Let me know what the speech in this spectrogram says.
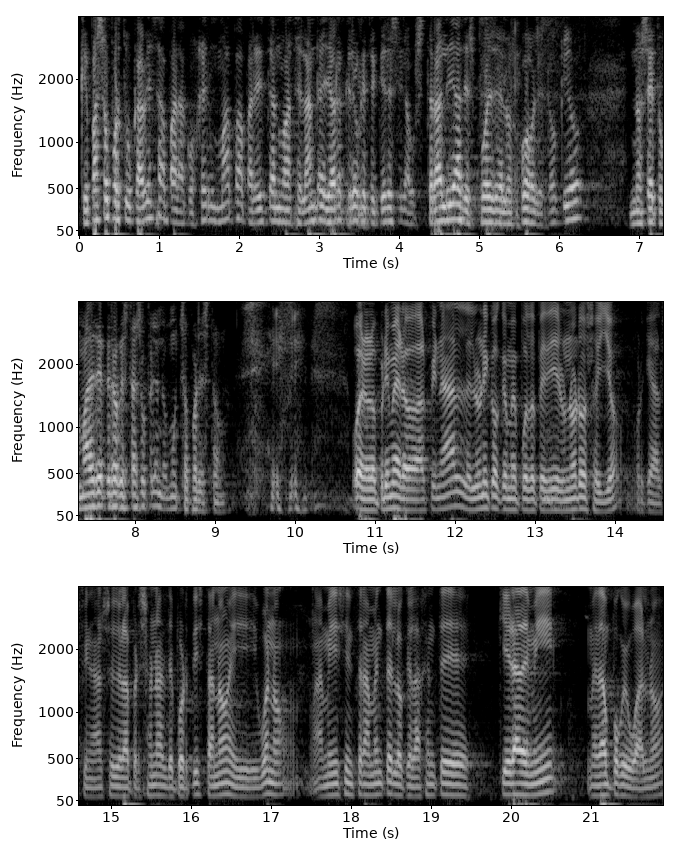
¿qué pasó por tu cabeza para coger un mapa, para irte a Nueva Zelanda y ahora creo que te quieres ir a Australia después de los Juegos de Tokio? No sé, tu madre creo que está sufriendo mucho por esto. Sí. Bueno, lo primero, al final el único que me puedo pedir un oro soy yo, porque al final soy yo la persona, el deportista, ¿no? Y bueno, a mí sinceramente lo que la gente quiera de mí me da un poco igual, ¿no?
